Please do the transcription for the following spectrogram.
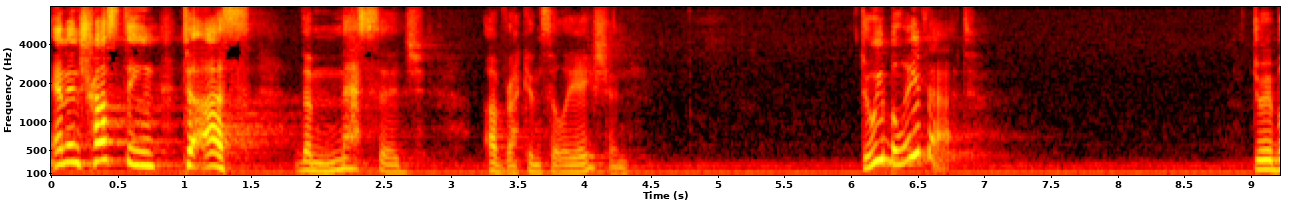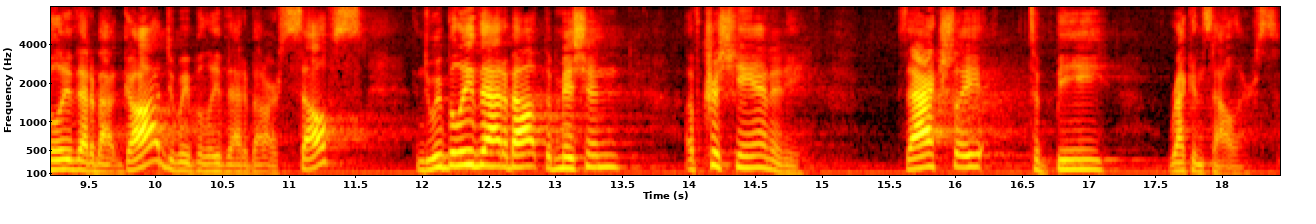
and entrusting to us the message of reconciliation. Do we believe that? Do we believe that about God? Do we believe that about ourselves? And do we believe that about the mission of Christianity? is actually to be reconcilers.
